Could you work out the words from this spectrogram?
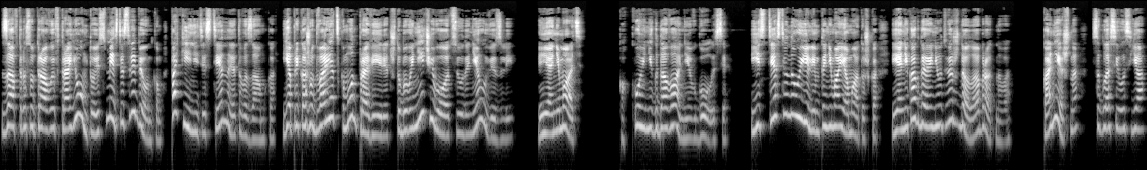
Завтра с утра вы втроем, то есть вместе с ребенком, покинете стены этого замка. Я прикажу дворецкому, он проверит, чтобы вы ничего отсюда не увезли». «Я не мать!» Какое негодование в голосе! Естественно, Уильям, ты не моя матушка. Я никогда и не утверждала обратного. Конечно, согласилась я.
